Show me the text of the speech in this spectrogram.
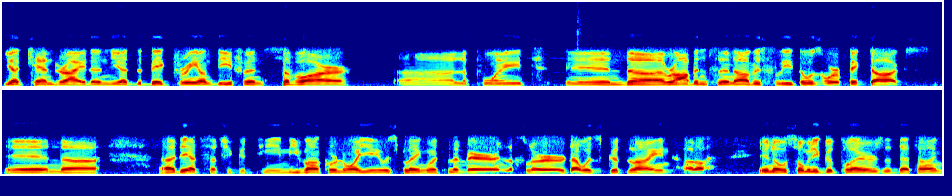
you had Ken Dryden, you had the big three on defense: Savard, uh, Lapointe, and uh, Robinson. Obviously, those were big dogs, and uh, uh, they had such a good team. Yvan Cournoyer was playing with Lemaire and Lafleur. That was a good line. Uh, you know, so many good players at that time.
